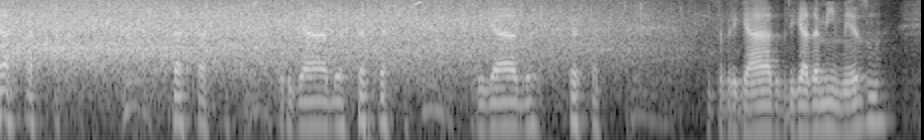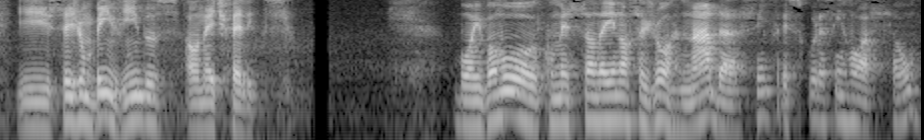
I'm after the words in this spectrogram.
obrigado. obrigado. Muito obrigado, obrigado a mim mesmo. E sejam bem-vindos ao Netflix. Bom, e vamos começando aí nossa jornada sem frescura, sem enrolação.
